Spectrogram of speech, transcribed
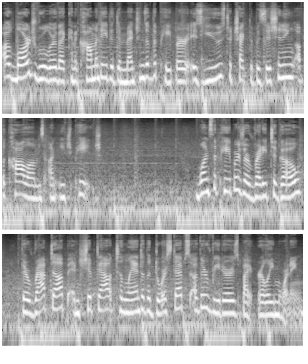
A large ruler that can accommodate the dimensions of the paper is used to check the positioning of the columns on each page. Once the papers are ready to go, they're wrapped up and shipped out to land on the doorsteps of their readers by early morning.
